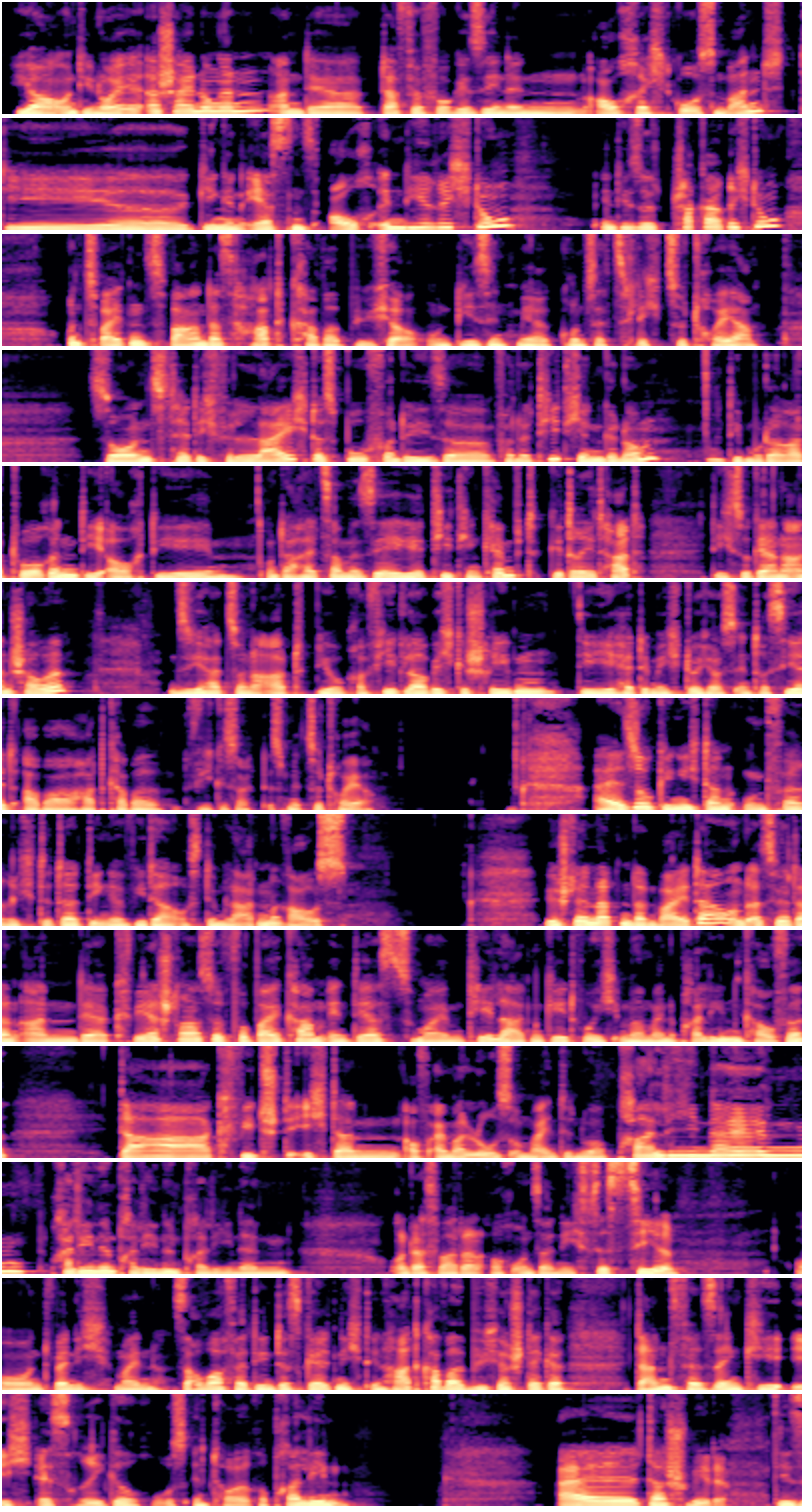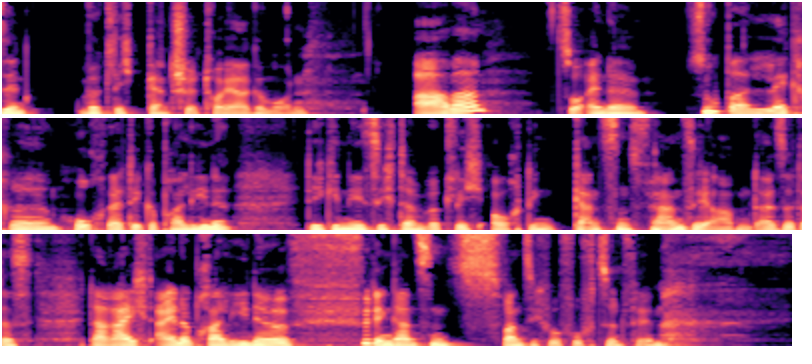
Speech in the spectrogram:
Ja, und die Neuerscheinungen an der dafür vorgesehenen auch recht großen Wand, die äh, gingen erstens auch in die Richtung, in diese Chaka-Richtung. Und zweitens waren das Hardcover-Bücher und die sind mir grundsätzlich zu teuer. Sonst hätte ich vielleicht das Buch von dieser, von der Tietjen genommen, die Moderatorin, die auch die unterhaltsame Serie Tietjen Kempt gedreht hat, die ich so gerne anschaue. Sie hat so eine Art Biografie, glaube ich, geschrieben. Die hätte mich durchaus interessiert, aber Hardcover, wie gesagt, ist mir zu teuer. Also ging ich dann unverrichteter Dinge wieder aus dem Laden raus. Wir schlenderten dann weiter und als wir dann an der Querstraße vorbeikamen, in der es zu meinem Teeladen geht, wo ich immer meine Pralinen kaufe, da quietschte ich dann auf einmal los und meinte nur Pralinen, Pralinen, Pralinen, Pralinen. Und das war dann auch unser nächstes Ziel. Und wenn ich mein sauer verdientes Geld nicht in Hardcover-Bücher stecke, dann versenke ich es rigoros in teure Pralinen. Alter Schwede, die sind wirklich ganz schön teuer geworden. Aber so eine super leckere, hochwertige Praline, die genieße ich dann wirklich auch den ganzen Fernsehabend. Also das, da reicht eine Praline für den ganzen 20.15 Uhr Film.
